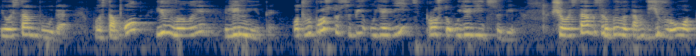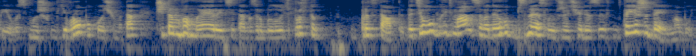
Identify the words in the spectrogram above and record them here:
і ось так буде. Ось там оп, і ввели ліміти. От ви просто собі уявіть, просто уявіть собі, що ось так зробили там в Європі. Ось ми ж в Європу хочемо, так чи там в Америці так зробили. Ось просто представте, до цього б гетьманцева, де його б знесли вже через той же день, мабуть.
